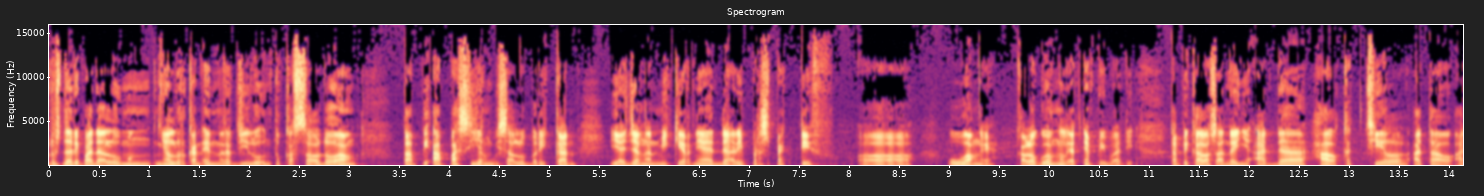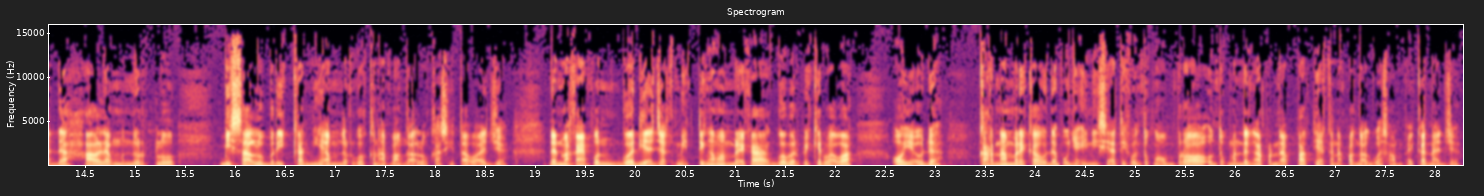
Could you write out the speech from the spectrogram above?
Terus daripada lu menyalurkan energi lu untuk kesel doang, tapi apa sih yang bisa lu berikan? Ya jangan mikirnya dari perspektif uh, uang ya. Kalau gue ngelihatnya pribadi. Tapi kalau seandainya ada hal kecil atau ada hal yang menurut lu bisa lu berikan ya menurut gue kenapa nggak lu kasih tahu aja. Dan makanya pun gue diajak meeting sama mereka gue berpikir bahwa oh ya udah karena mereka udah punya inisiatif untuk ngobrol untuk mendengar pendapat ya kenapa nggak gue sampaikan aja.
